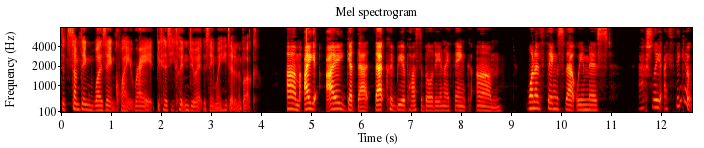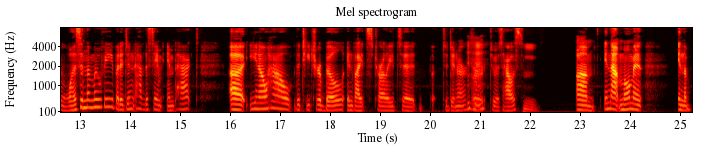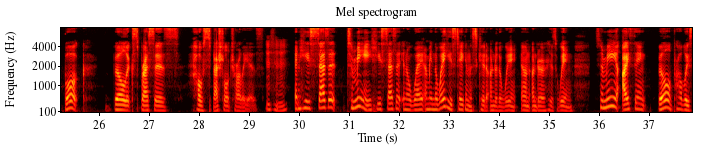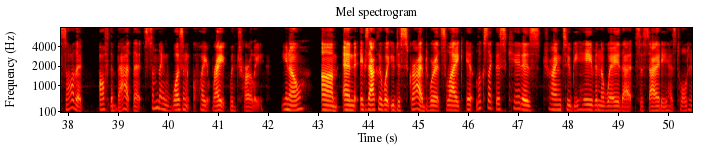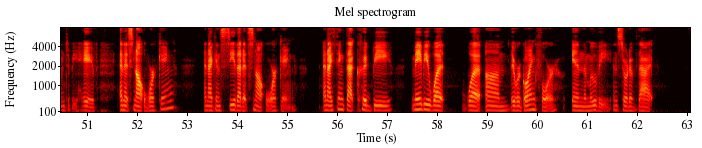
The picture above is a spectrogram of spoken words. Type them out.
that something wasn't quite right because he couldn't do it the same way he did in the book. Um, I I get that. That could be a possibility, and I think um, one of the things that we missed, actually, I think it was in the movie, but it didn't have the same impact. Uh, you know how the teacher Bill invites Charlie to to dinner or Mhm. to his house. Hmm. Um, in that moment, in the book, Bill expresses how special Charlie is Mm-hmm. and he says it to me he says it in a way i mean the way he's taken this kid under the wing under his wing to me i think bill probably saw that off the bat that something wasn't quite right with charlie you know um and exactly what you described where it's like it looks like this kid is trying to behave in the way that society has told him to behave and it's not working and i can see that it's not working and i think that could be maybe what what um they were going for in the movie and sort of that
